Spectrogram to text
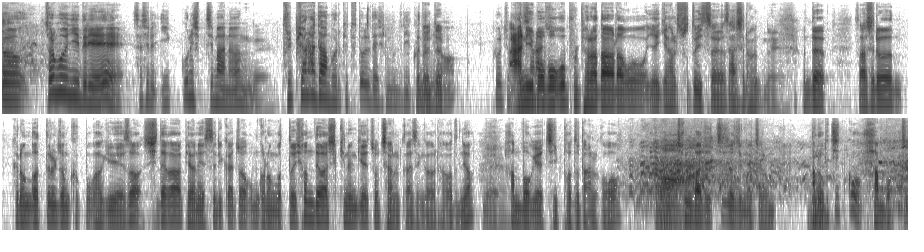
어, 젊은이들이 사실 입고는 싶지만은 네. 불편하다 뭐 이렇게 투덜대시는 분들이 있거든요. 그걸 좀안 개선하시- 입어보고 불편하다라고 얘기할 수도 있어요, 사실은. 네. 근데 사실은 그런 것들을 좀 극복하기 위해서 시대가 변했으니까 조금 그런 것도 현대화시키는 게 좋지 않을까 생각을 하거든요. 네. 한복에 지퍼도 달고 어, 청바지 찢어진 것처럼 무릎 찢고 한복 찢,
